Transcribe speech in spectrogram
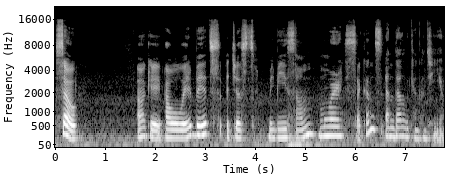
So okay I will wait a bit just maybe some more seconds and then we can continue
